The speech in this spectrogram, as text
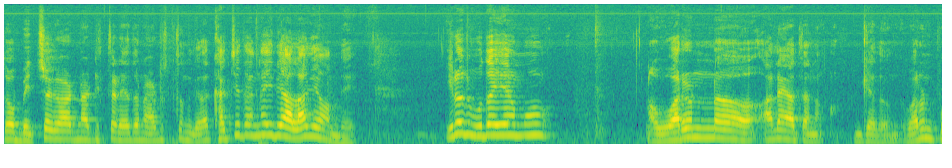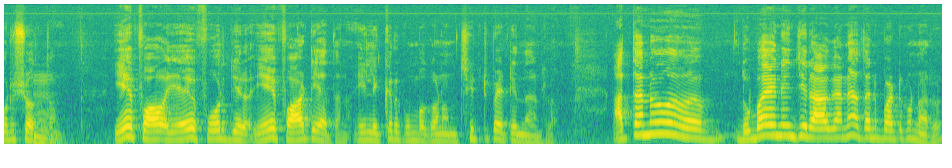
సో బిచ్చగాడు నటిస్తాడు ఏదో నడుస్తుంది కదా. ఖచ్చితంగా ఇది అలాగే ఉంది. ఈరోజు ఉదయము వరుణ్ అనే అతను ఇంకేదో ఉంది. వరుణ్ పురుషోత్తం. ఏ ఫా A four zero A forty అతను ఈ లిక్కర్ కుంభకోణం సిట్ పెట్టిన దాంట్లో. అతను దుబాయ్ నుంచి రాగానే అతన్ని పట్టుకున్నారు.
